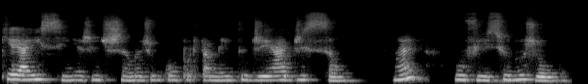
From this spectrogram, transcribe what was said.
que aí sim a gente chama de um comportamento de adição, né? o vício no jogo.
